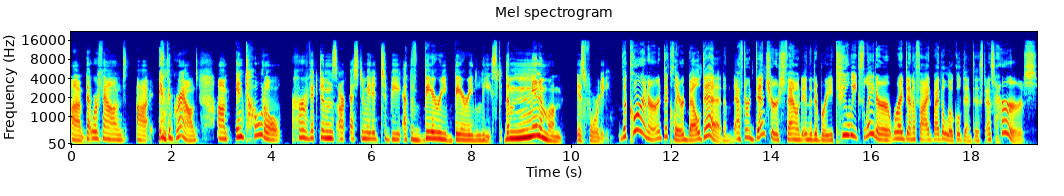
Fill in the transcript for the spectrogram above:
um, that were found uh, in the ground. Um, in total, her victims are estimated to be at the very, very least. The minimum is 40. The coroner declared Belle dead after dentures found in the debris two weeks later were identified by the local dentist as hers.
